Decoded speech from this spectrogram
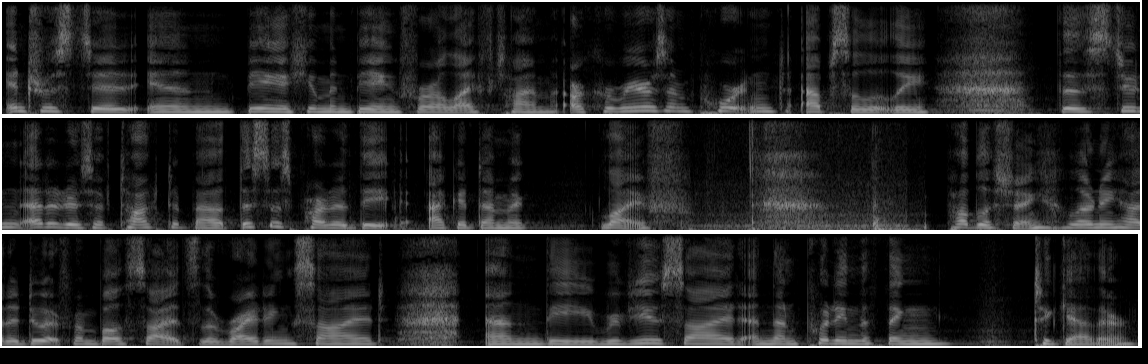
interested in being a human being for a lifetime. Our career is important, absolutely. The student editors have talked about this is part of the academic life publishing, learning how to do it from both sides the writing side and the review side, and then putting the thing together.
